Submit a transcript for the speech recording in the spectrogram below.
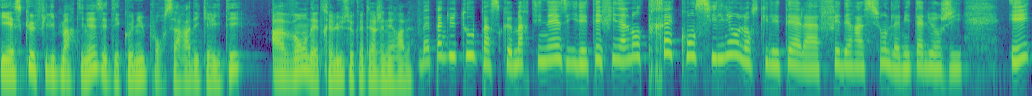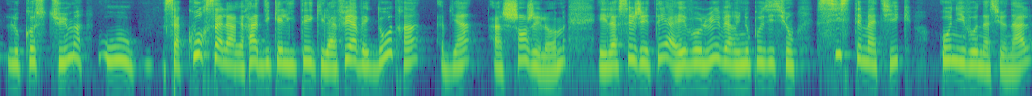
Et est-ce que Philippe Martinez était connu pour sa radicalité avant d'être élu secrétaire général? Ben, Pas du tout, parce que Martinez, il était finalement très conciliant lorsqu'il était à la Fédération de la métallurgie. Et le costume, ou sa course à la radicalité qu'il a fait avec d'autres, hein, eh bien, a changé l'homme. Et la CGT a évolué vers une opposition systématique au niveau national.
